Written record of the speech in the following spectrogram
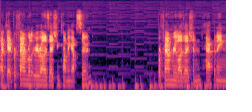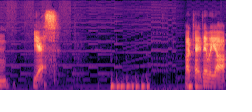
Okay, profound realization coming up soon. Profound realization happening. Yes. Okay, there we are.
